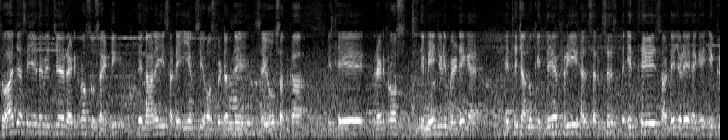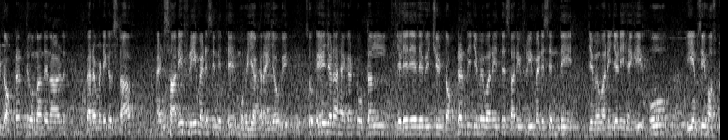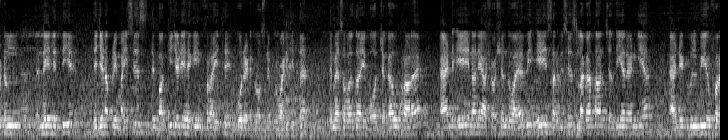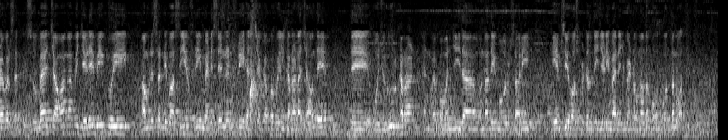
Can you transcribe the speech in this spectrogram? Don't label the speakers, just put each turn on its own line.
ਸੋ ਅੱਜ ਅਸੀਂ ਇਹਦੇ ਵਿੱਚ ਰੈੱਡ ਕਰਾਸ ਸੁਸਾਇਟੀ ਤੇ ਨਾਲੇ ਹੀ ਸਾਡੇ ਈਐਮਸੀ ਹਸਪੀਟਲ ਦੇ ਸਹਿਯੋਗ ਸਦਕਾ ਇੱਥੇ ਰੈੱਡ ਕਰਾਸ ਦੀ ਮੇਨ ਜਿਹੜੀ ਬਿਲਡਿੰਗ ਹੈ, ਇੱਥੇ ਚਾਲੂ ਕੀਤੇ ਹੈ ਫ੍ਰੀ ਹੈਲਥ ਸਰਵਿਸਿਜ਼ ਤੇ ਇੱਥੇ ਸਾਡੇ ਜਿਹੜੇ ਹੈਗੇ ਇੱਕ ਡਾਕਟਰ ਤੇ ਉਹਨਾਂ ਦੇ ਨਾਲ ਪੈਰਾਮੈਡੀਕਲ ਸਟਾਫ ਐਂਡ ਸਾਰੀ ਫ੍ਰੀ ਮੈਡੀਸਿਨ ਇੱਥੇ ਮੁਹੱਈਆ ਕਰਾਈ ਜਾਊਗੀ। ਸੋ ਇਹ ਜਿਹੜਾ ਹੈਗਾ ਟੋਟਲ ਜਿਹੜੇ ਇਹਦੇ ਵਿੱਚ ਡਾਕਟਰ ਦੀ ਜ਼ਿੰਮੇਵਾਰੀ ਤੇ ਸਾਰੀ ਫ੍ਰੀ ਮੈਡੀਸਿਨ ਦੀ ਜ਼ਿੰਮੇਵਾਰੀ ਜਿਹੜੀ ਹੈਗੀ, ਉਹ ਈਐਮਸੀ ਹਸਪੀਟਲ ਨੇ ਲਿੱਤੀ ਹੈ ਤੇ ਜਿਹੜਾ ਪ੍ਰੀਮਾਈਸਿਸ ਤੇ ਬਾਕੀ ਜਿਹੜੇ ਹੈਗੇ ਇਨਫਰਾ ਇੱਥੇ, ਉਹ ਰੈੱਡ ਕਰਾਸ ਨੇ ਪ੍ਰੋਵਾਈਡ ਕੀਤਾ ਹੈ। ਤੇ ਮੈਂ ਸਮਝਦਾ ਇਹ ਬਹੁਤ ਚੰਗਾ ਉਪਰਾਲਾ ਹੈ ਐਂਡ ਇਹ ਇਹਨਾਂ ਨੇ ਆਸ਼ਵਾਸਨ ਦਵਾਇਆ ਵੀ ਇਹ ਸਰਵਿਸਿਜ਼ ਲਗਾਤਾਰ ਚੱਲਦੀਆਂ ਰਹਿਣਗੀਆਂ and it will be a forever service so ਮੈਂ ਚਾਹਾਂਗਾ ਵੀ ਜਿਹੜੇ ਵੀ ਕੋਈ ਅੰਮ੍ਰਿਤਸਰ ਨਿਵਾਸੀ ਹੈ free medicine and free health checkup avail ਕਰਾਉਣਾ ਚਾਹੁੰਦੇ ਹੈ, ਤੇ ਉਹ ਜ਼ਰੂਰ ਕਰਾਉਣ ਐਂਡ ਮੈਂ ਪਵਨ ਜੀ ਦਾ, ਉਹਨਾਂ ਦੀ ਹੋਰ ਸਾਰੀ ਏਐਮਸੀ ਹਸਪੀਟਲ ਦੀ ਜਿਹੜੀ ਮੈਨੇਜਮੈਂਟ ਉਹਨਾਂ ਦਾ ਬਹੁਤ ਬਹੁਤ ਧੰਨਵਾਦ।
